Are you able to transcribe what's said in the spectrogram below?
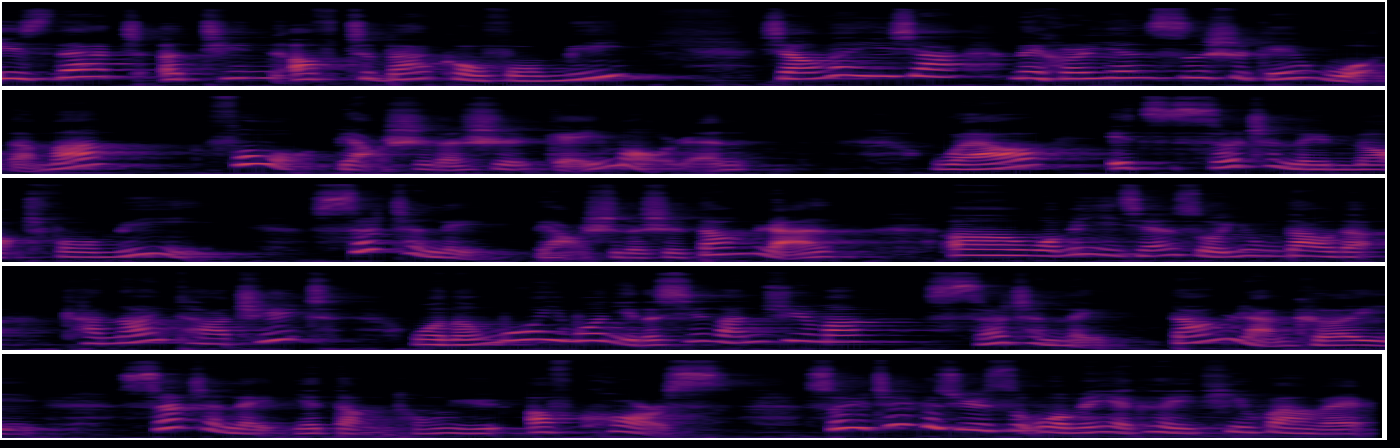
Is that a tin of tobacco for me? 想问一下，那盒烟丝是给我的吗？For 表示的是给某人。Well, it's certainly not for me. Certainly 表示的是当然。呃，我们以前所用到的 Can I touch it? 我能摸一摸你的新玩具吗？Certainly，当然可以。Certainly 也等同于 of course，所以这个句子我们也可以替换为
